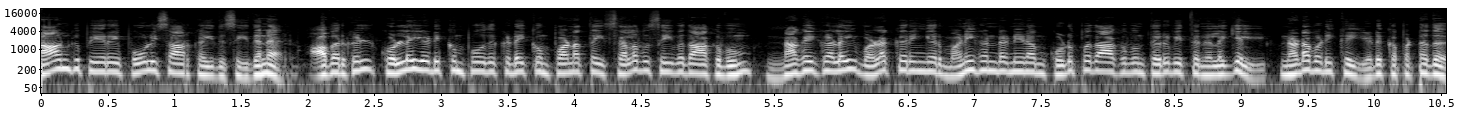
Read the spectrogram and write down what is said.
நான்கு பேரை போலீசார் கைது செய்தனர். அவர்கள் கொள்ளையடிக்கும் போது கிடைக்கும் பணத்தை செலவு செய்வதாகவும் நகைகளை வழக்கறிஞர் மணிகண்டனிடம் கொடுப்பதாகவும் தெரிவித்த நிலையில் நடவடிக்கை எடுக்கப்பட்டது.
